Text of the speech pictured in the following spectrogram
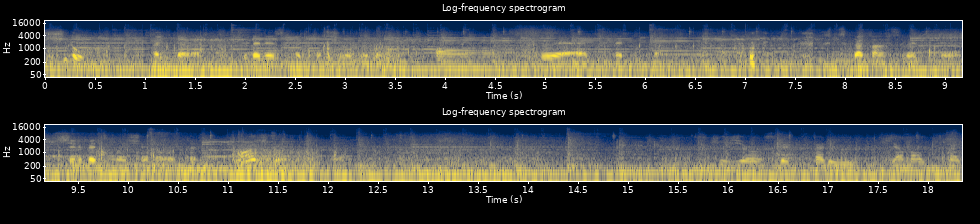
ヒロ入ったら滑レース入った仕事で。あうえーって行った。2日間滑ってシルベツも一緒に登ったり。マジで？スキー場滑ったり山行ったり。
